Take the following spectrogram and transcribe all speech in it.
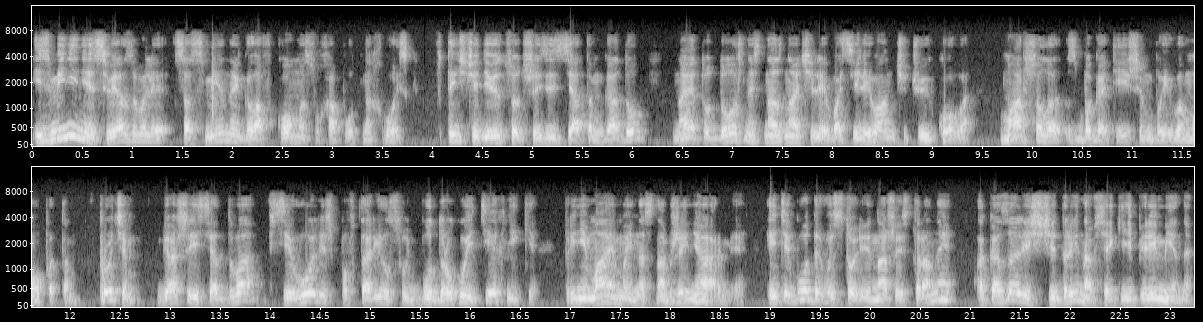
Изменения связывали со сменой главкома сухопутных войск. В 1960 году на эту должность назначили Василия Ивановича Чуйкова, маршала с богатейшим боевым опытом. Впрочем, ГА-62 всего лишь повторил судьбу другой техники, принимаемой на снабжение армии. Эти годы в истории нашей страны оказались щедры на всякие перемены.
